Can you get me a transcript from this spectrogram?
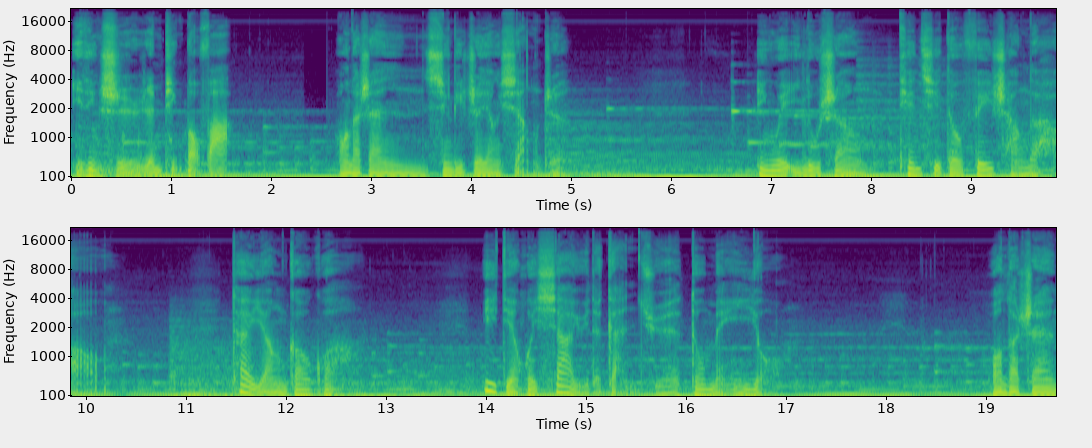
一定是人品爆发，黄大山心里这样想着。因为一路上天气都非常的好，太阳高挂，一点会下雨的感觉都没有。王大山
